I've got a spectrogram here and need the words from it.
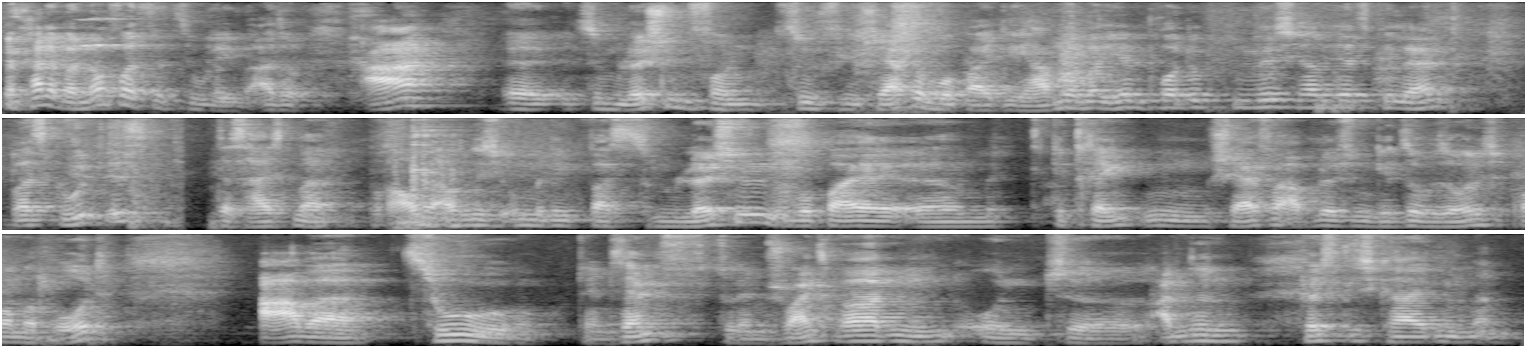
Man kann aber noch was dazugeben. Also A, äh, zum Löschen von zu viel Schärfe, wobei die haben wir bei ihren Produkten nicht, habe ich jetzt gelernt, was gut ist. Das heißt, man braucht auch nicht unbedingt was zum Löschen, wobei äh, mit Getränken Schärfe ablöschen geht sowieso nicht, brauchen wir Brot. Aber zu dem Senf, zu dem Schweinsbraten und äh, anderen Köstlichkeiten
